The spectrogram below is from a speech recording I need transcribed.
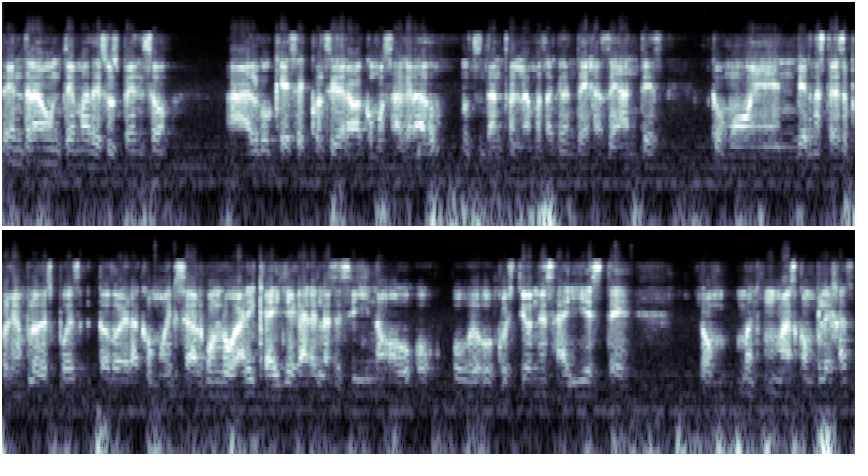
entra un tema de suspenso a algo que se consideraba como sagrado, tanto en la masacre en Texas de antes como en Viernes 13, por ejemplo, después todo era como irse a algún lugar y que ahí llegara el asesino o, o cuestiones ahí este bueno, más complejas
